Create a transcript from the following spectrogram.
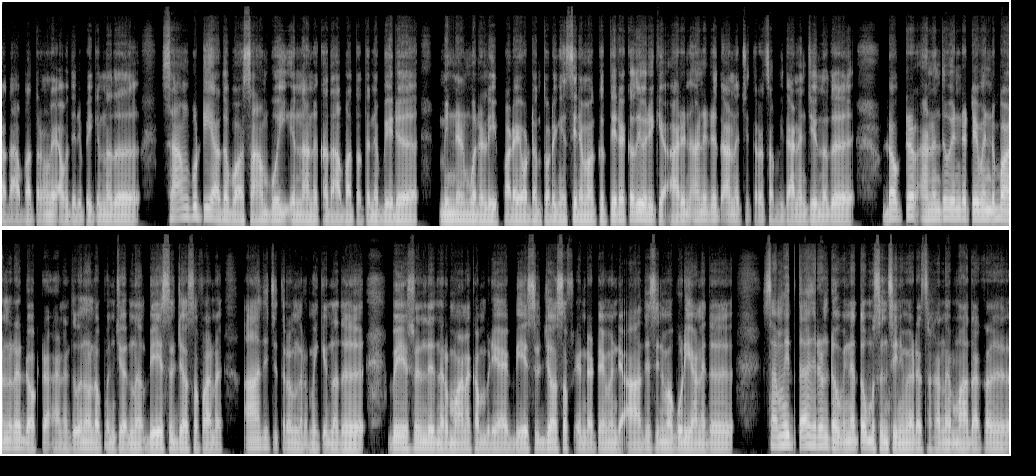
കഥാപാത്രങ്ങളെ അവതരിപ്പിക്കുന്നത്. സാംകുട്ടി അഥവാ സാംബോയ് എന്നാണ് കഥാപാത്രത്തിന്റെ പേര്. മിന്നൽ മുരളി, പടയോട്ടം തുടങ്ങിയ സിനിമകൾക്ക് തിരക്കഥയൊരുക്കിയ അരുൺ അനിരുദ്ധ് ആണ് ചിത്രം സംവിധാനം ചെയ്യുന്നത്. Doctor Ananthu entertainment banner doctor അനന്തുവിനോടൊപ്പം ചേർന്ന് ബേസിൽ ജോസഫാണ് ആദ്യ ചിത്രം നിർമ്മിക്കുന്നത്. ബേസിലിന്റെ നിർമ്മാണ കമ്പനിയായ ബേസിൽ ജോസഫ് എന്റർടൈൻമെന്റ് ആദ്യ സിനിമ കൂടിയാണിത്. താഹിറും ടൊവിനോ തോമസും സിനിമയുടെ സഹനിർമ്മാതാക്കൾ.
